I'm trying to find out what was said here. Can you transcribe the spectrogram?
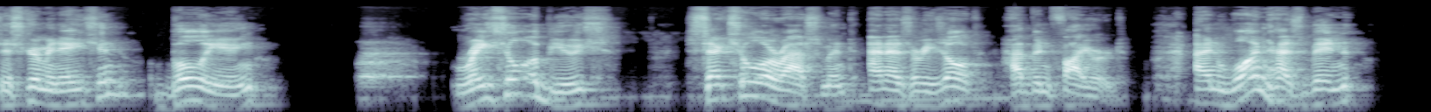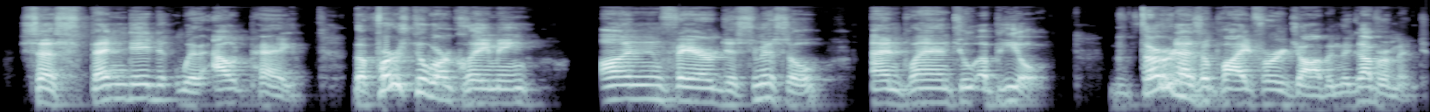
discrimination, bullying, racial abuse, sexual harassment, and as a result, have been fired. And one has been suspended without pay. The first two are claiming unfair dismissal and plan to appeal. The third has applied for a job in the government.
